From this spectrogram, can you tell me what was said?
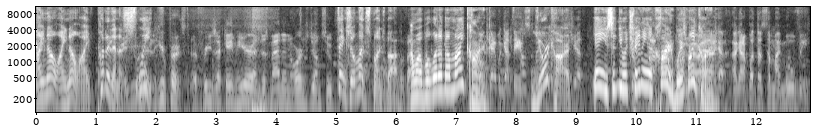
I know, I know. I've put it in a You heard it sleep. here first. A Frieza came here, and this man in orange jumpsuit. Thanks so much, SpongeBob. Oh, well, well, what about my card? Okay, we got these. Your card? Shit. Yeah, you said you were trading a card. Where's my Wait, wait, wait, I card? gotta, I gotta put this in my movie.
